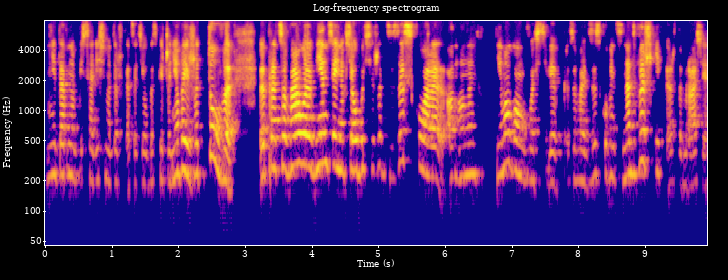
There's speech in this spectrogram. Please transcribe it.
niedawno pisaliśmy też w Gazecie Ubezpieczeniowej, że TUWy wypracowały więcej, no chciałoby się rzec zysku, ale one nie mogą właściwie wypracować zysku, więc nadwyżki w każdym razie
